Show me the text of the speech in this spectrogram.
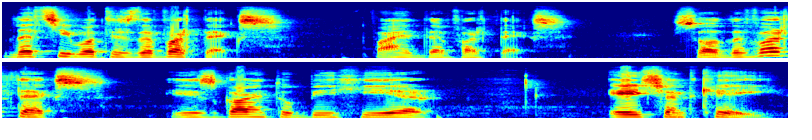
let's see what is the vertex. Find the vertex. So the vertex is going to be here h and k.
